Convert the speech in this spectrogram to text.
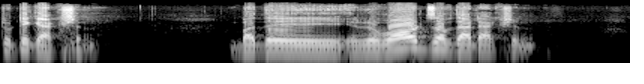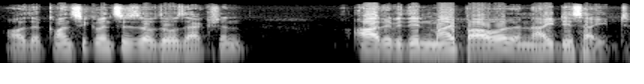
to take action. But the rewards of that action or the consequences of those action are within my power and I decide.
